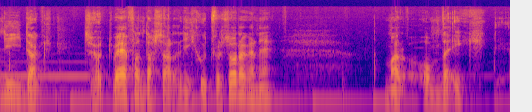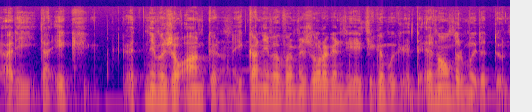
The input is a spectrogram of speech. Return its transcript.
niet dat ik zou twijfelen dat ze er niet goed verzorgen, hè. maar omdat ik, dat ik het niet meer zo aankunnen. Ik kan niet meer voor me zorgen, een ander moet het doen.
